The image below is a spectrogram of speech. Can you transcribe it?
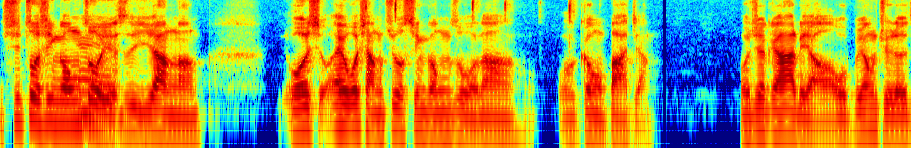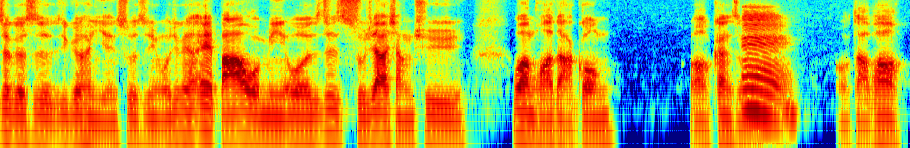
去做性工作也是一样啊。我哎，我想做性工作，那我跟我爸讲。我就跟他聊，我不用觉得这个是一个很严肃的事情，我就跟他哎，把我明我这暑假想去万华打工，哦，干什么？嗯，哦，打炮，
